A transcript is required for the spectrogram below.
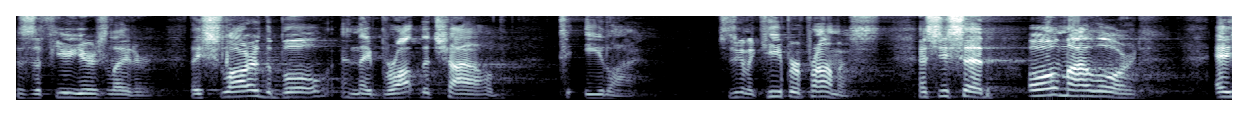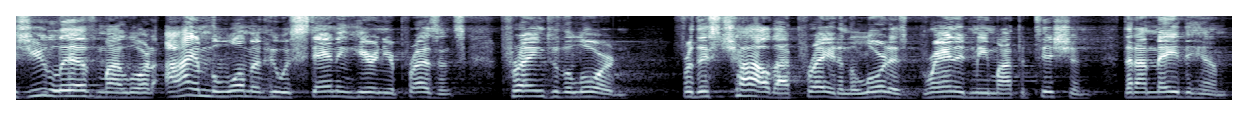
This is a few years later. They slaughtered the bull and they brought the child to Eli. She's going to keep her promise. And she said, Oh, my Lord, as you live, my Lord, I am the woman who was standing here in your presence, praying to the Lord. For this child I prayed, and the Lord has granted me my petition that I made to him.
